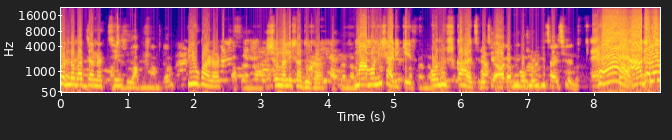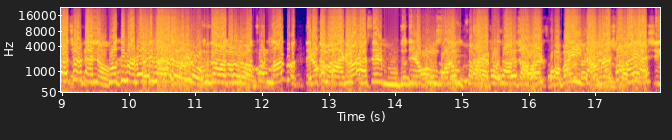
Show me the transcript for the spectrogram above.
ধন্যবাদ জানাচ্ছি। আচ্ছা, পিউ সোনালী সাধুকা মামনি শাড়িকের অনুষ্কা হাজরা আগামী বছরে কি চাইছেন? হ্যাঁ আগামী বছর কেন? প্রতি বছর প্রতি বছর না এরকম বাড়ির পাশের যদি এরকম বড় উৎসব হয়, কোথাও যাওয়ার সবাই আমরা সবাই আসি।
